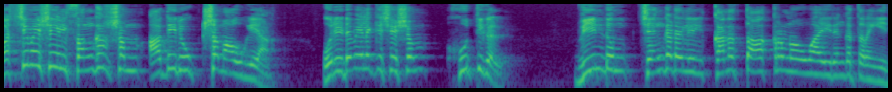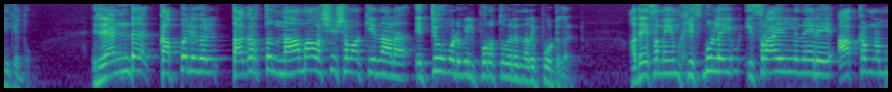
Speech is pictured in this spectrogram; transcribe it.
പശ്ചിമേഷ്യയിൽ സംഘർഷം അതിരൂക്ഷമാവുകയാണ്. ഒരിടവേളയ്ക്ക് ശേഷം ഹൂത്തികൾ വീണ്ടും ചെങ്കടലിൽ കനത്ത ആക്രമണവുമായി രംഗത്തിറങ്ങിയിരിക്കുന്നു. രണ്ട് കപ്പലുകൾ തകർത്ത് നാമാവശേഷമാക്കിയെന്നാണ് ഏറ്റവും ഒടുവിൽ പുറത്തുവരുന്ന റിപ്പോർട്ടുകൾ. അതേസമയം ഹിസ്ബുള്ളയും ഇസ്രായേലിന് നേരെ ആക്രമണം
